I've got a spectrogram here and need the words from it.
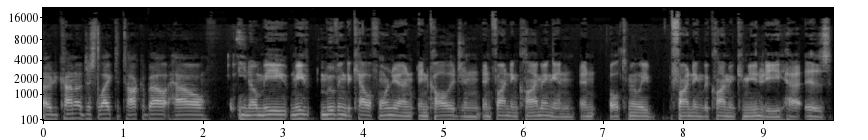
I would kind of just like to talk about how you know me me moving to California in, in college and, and finding climbing and and ultimately finding the climbing community ha- is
